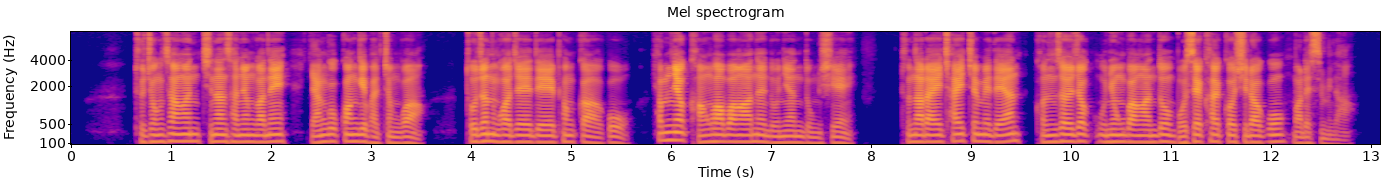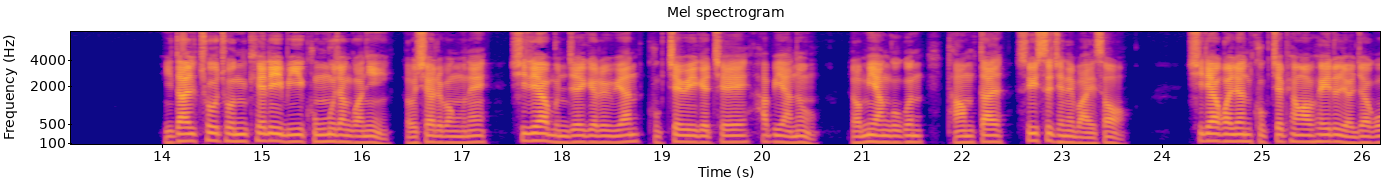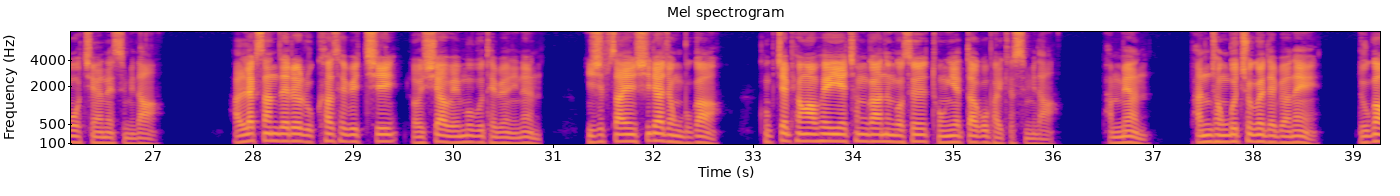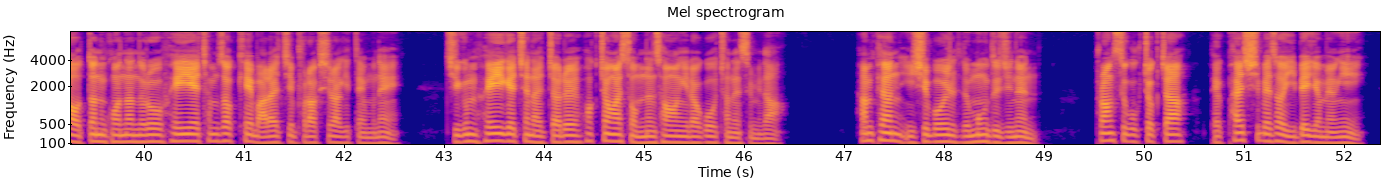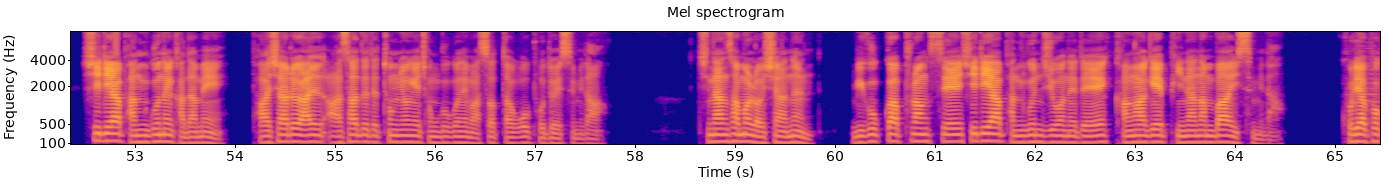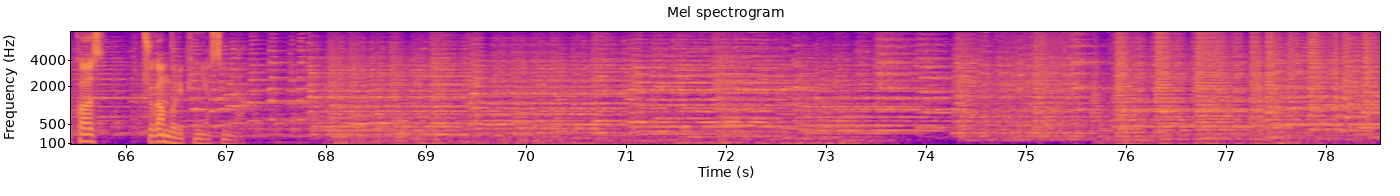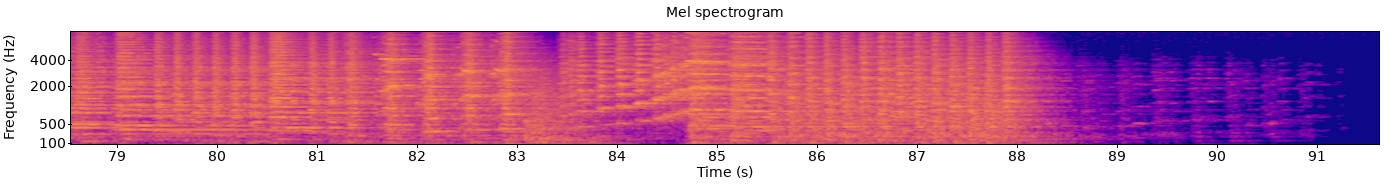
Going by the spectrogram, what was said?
두 정상은 지난 4년간의 양국 관계 발전과 도전 과제에 대해 평가하고 협력 강화 방안을 논의한 동시에 두 나라의 차이점에 대한 건설적 운용 방안도 모색할 것이라고 말했습니다. 이달 초 존 케리 미 국무장관이 러시아를 방문해 시리아 문제 해결을 위한 국제회의 개최에 합의한 후 러미 양국은 다음 달 스위스 제네바에서 시리아 관련 국제평화회의를 열자고 제안했습니다. 알렉산데르 루카세비치 러시아 외무부 대변인은 24일 시리아 정부가 국제평화회의에 참가하는 것을 동의했다고 밝혔습니다. 반면 반정부 측을 대변해 누가 어떤 권한으로 회의에 참석해 말할지 불확실하기 때문에 지금 회의 개최 날짜를 확정할 수 없는 상황이라고 전했습니다. 한편 25일 르몽드지는 프랑스 국적자 180에서 200여 명이 시리아 반군에 가담해 바샤르 알 아사드 대통령의 정부군에 맞섰다고 보도했습니다. 지난 3월 러시아는 미국과 프랑스의 시리아 반군 지원에 대해 강하게 비난한 바 있습니다. 코리아 포커스 주간 브리핑이었습니다.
